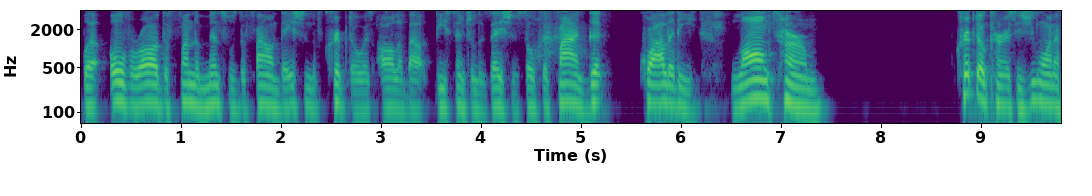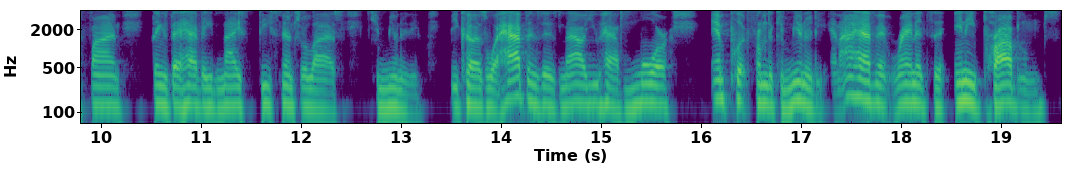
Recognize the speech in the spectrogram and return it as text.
But overall, the fundamentals, the foundation of crypto is all about decentralization. So to find good quality, long term cryptocurrencies, you want to find things that have a nice decentralized community. Because what happens is now you have more input from the community. And I haven't ran into any problems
